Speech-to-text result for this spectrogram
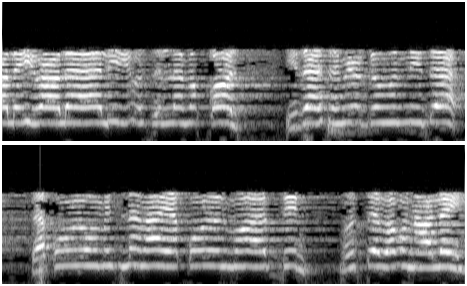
عليه وعلى آله وسلم قال إذا سمعتم النداء فقولوا مثل ما يقول المؤذن. متفق عليه.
